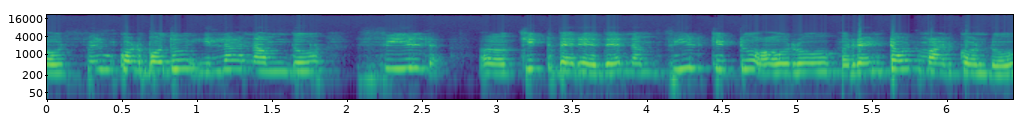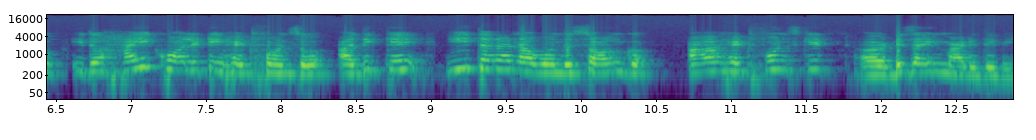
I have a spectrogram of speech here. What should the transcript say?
ಅವ್ರ ಫಿಲ್ಮ್ ಕೊಡ್ಬೋದು. ಇಲ್ಲ ನಮ್ದು ಫೀಲ್ಡ್ ಕಿಟ್ ಬೇರೆ ಇದೆ. ನಮ್ ಫೀಲ್ಡ್ ಕಿಟ್ ಅವರು ರೆಂಟ್ ಔಟ್ ಮಾಡ್ಕೊಂಡು ಇದು ಹೈ ಕ್ವಾಲಿಟಿ ಹೆಡ್ ಫೋನ್ಸ್ ಅದಕ್ಕೆ ಈ ತರ ನಾವು ಒಂದು ಸಾಂಗ್ ಆ ಹೆಡ್ ಫೋನ್ಸ್ ಕಿಟ್ ಡಿಸೈನ್ ಮಾಡಿದೀವಿ.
